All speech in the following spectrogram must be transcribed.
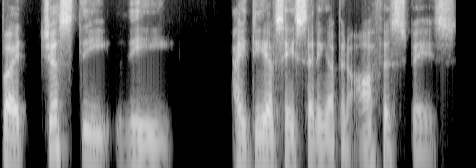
but just the the idea of say setting up an office space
